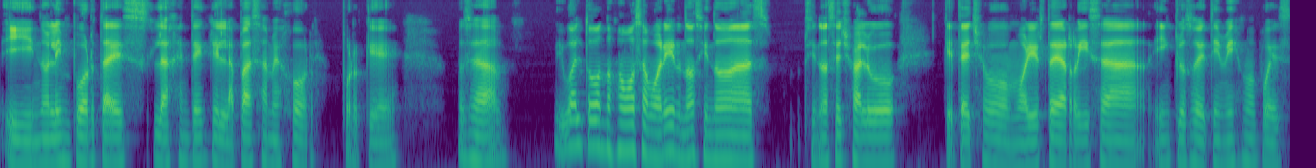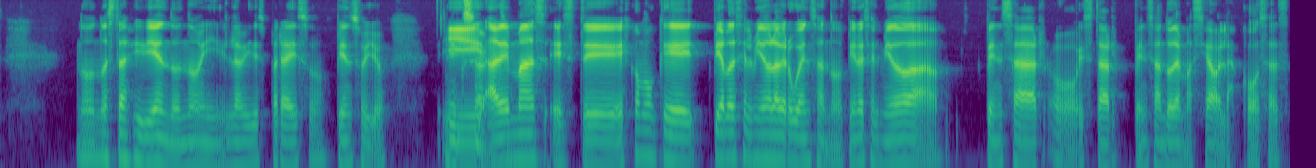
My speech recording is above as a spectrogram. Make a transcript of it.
y no le importa es la gente que la pasa mejor, porque, o sea, igual todos nos vamos a morir, ¿no? Si no has, si no has hecho algo que te ha hecho morirte de risa, incluso de ti mismo, pues no, no estás viviendo, ¿no? Y la vida es para eso, pienso yo. Y además, este, es como que pierdes el miedo a la vergüenza, ¿no? Pierdes el miedo a pensar o estar pensando demasiado las cosas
